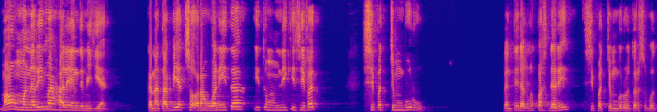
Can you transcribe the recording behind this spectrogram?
mau menerima hal yang demikian. Karena tabiat seorang wanita itu memiliki sifat sifat cemburu dan tidak lepas dari sifat cemburu tersebut.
